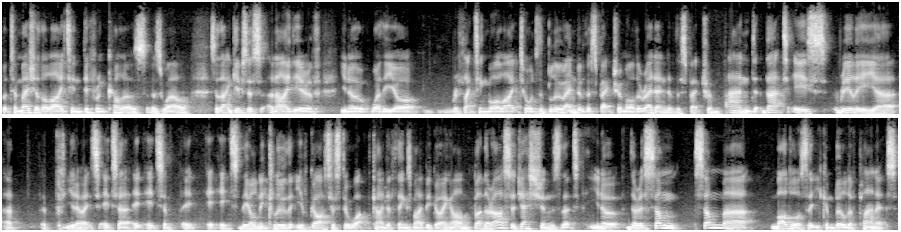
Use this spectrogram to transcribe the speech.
but to measure the light in different colors as well. So that gives us an idea of, you know, whether you're reflecting more light towards the blue end of the spectrum or the red end of the spectrum. And that is really uh, a you know, it's it's a it's a it, it's the only clue that you've got as to what kind of things might be going on. But there are suggestions that you know there are some some uh, models that you can build of planets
